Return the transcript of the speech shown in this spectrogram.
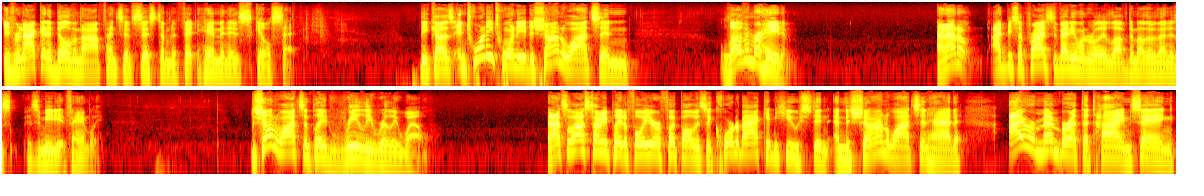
if you're not going to build an offensive system to fit him and his skill set? Because in 2020, Deshaun Watson, love him or hate him, and I don't, I'd be surprised if anyone really loved him other than his, his immediate family. Deshaun Watson played really, really well. That's the last time he played a full year of football. He was a quarterback in Houston, and Deshaun Watson had, I remember at the time saying,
